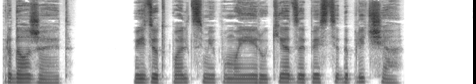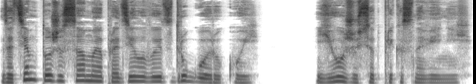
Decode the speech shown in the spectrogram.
Продолжает ведет пальцами по моей руке от запястья до плеча. Затем то же самое проделывает с другой рукой. Ёжусь от прикосновений.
